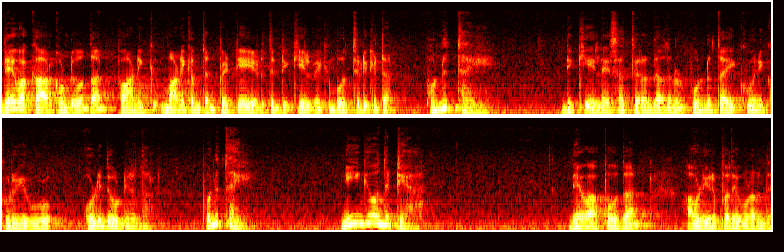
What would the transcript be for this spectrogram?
தேவா கார் கொண்டு வந்தான். பாணிக்கு மாணிக்கம் தன் பெட்டியை எடுத்து டிக்கியில் வைக்கும்போது திடுக்கிட்டான். பொன்னுத்தாய். டிக்கியை லேசாக திறந்து அதனுள் பொன்னுத்தாய் கூனி குறுகி ஒ- ஒளிந்து கொண்டிருந்தாள் பொன்னுத்தாய் நீ இங்கே வந்துட்டியா? தேவா அப்போதுதான் அவள் இருப்பதை உணர்ந்து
